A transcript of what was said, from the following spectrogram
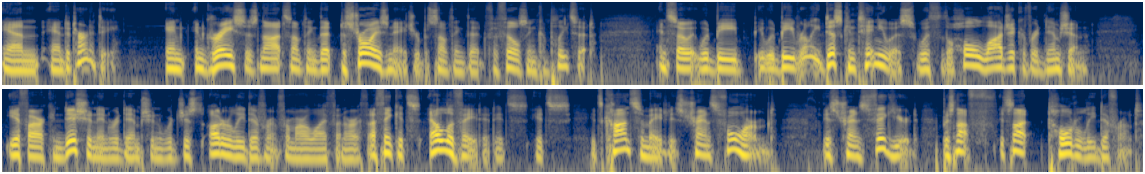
and and eternity. And, and grace is not something that destroys nature, but something that fulfills and completes it. And so it would be it would be really discontinuous with the whole logic of redemption if our condition in redemption were just utterly different from our life on earth. I think it's elevated, it's it's it's consummated, it's transformed, it's transfigured, but it's not it's not totally different.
